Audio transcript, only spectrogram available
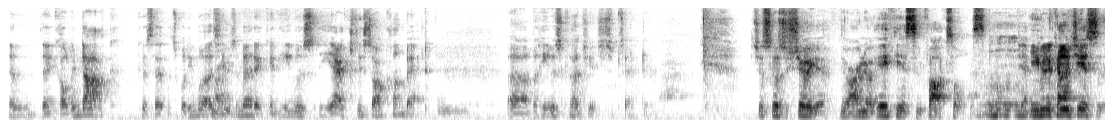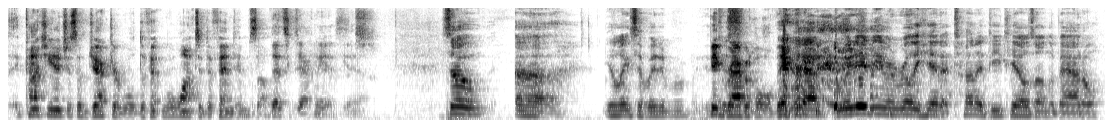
And they called him Doc because that's what he was. He was a medic, and he was he actually saw combat, uh, but he was a conscientious objector. Just goes to show you there are no atheists in foxholes. Even a conscientious conscientious objector will defend, will want to defend himself. That's exactly it. Yes. So, uh, you know, like I said, we did, Big rabbit hole there. Yeah, we didn't even really hit a ton of details on the battle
